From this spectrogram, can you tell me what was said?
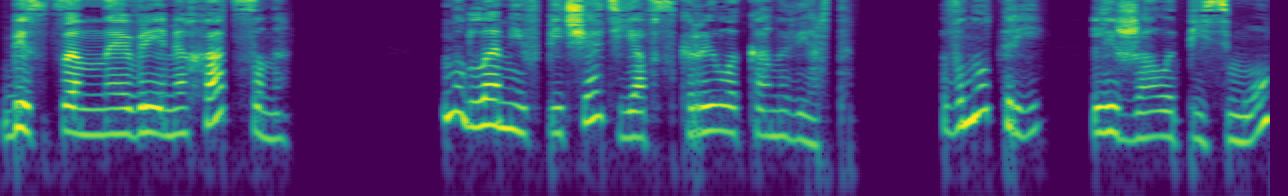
бесценное время Хадсона. Надломив печать, я вскрыла конверт. Внутри лежало письмо,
